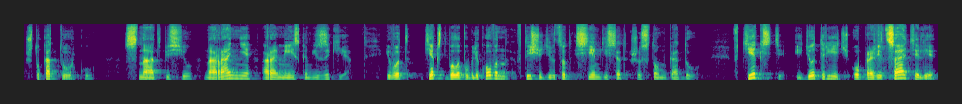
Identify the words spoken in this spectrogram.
штукатурку с надписью на раннеарамейском языке. И вот текст был опубликован в 1976 году. В тексте идет речь о прорицателе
